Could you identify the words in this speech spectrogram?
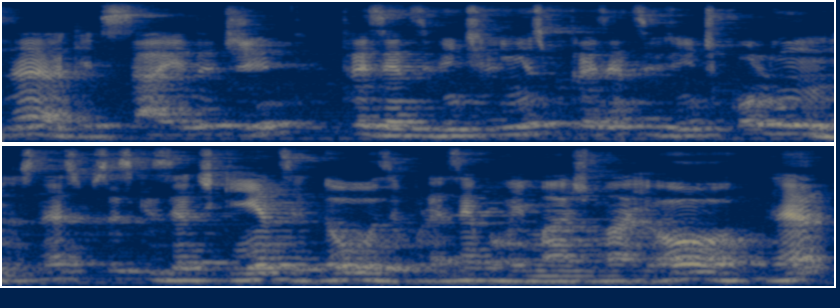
né, aqui de saída de 320 linhas por 320 colunas. Né? Se vocês quiserem de 512, por exemplo, uma imagem maior, né?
